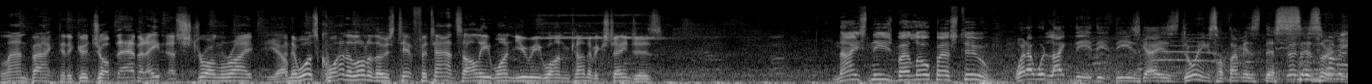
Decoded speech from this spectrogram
land back. Did a good job there, but ate a strong right. Yep. And there was quite a lot of those tit for tats. I'll eat one, you eat one kind of exchanges. Nice knees by Lopez too. What I would like the, the, these guys doing sometimes is the scissor knee.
